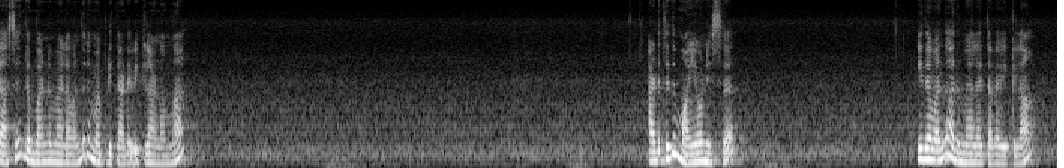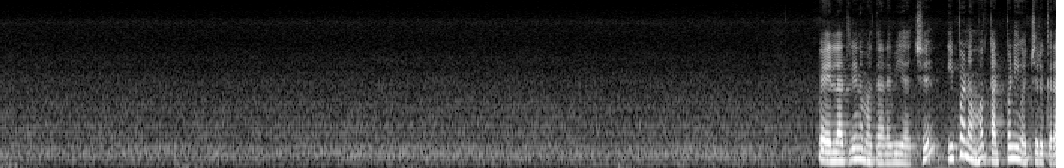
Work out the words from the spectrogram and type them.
சாஸு இந்த பண்ணு மேலே வந்து நம்ம இப்படி தடவிக்கலாம் நம்ம. அடுத்தது மயோனிஸு. இதை வந்து அது மேலே தடவிக்கலாம். இப்போ எல்லாத்துலேயும் நம்ம தடவியாச்சு. இப்போ நம்ம கட் பண்ணி வச்சுருக்கிற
